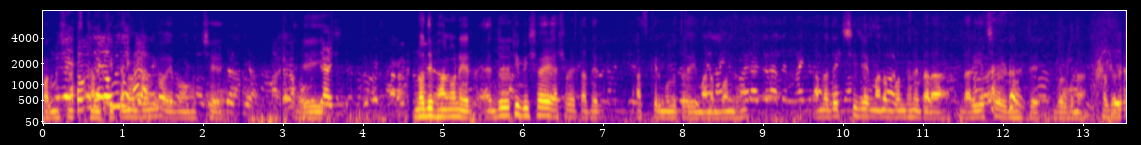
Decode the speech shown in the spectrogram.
কর্মসংস্থান টিকানোর জন্য এবং হচ্ছে এই নদী ভাঙনের দুইটি বিষয়ে আসলে তাদের আজকের মূলত এই মানববন্ধন। আমরা দেখছি যে মানববন্ধনে তারা দাঁড়িয়েছে এই মুহূর্তে বরগুনা সদরের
